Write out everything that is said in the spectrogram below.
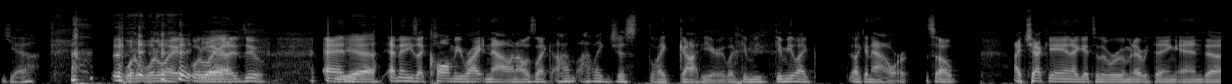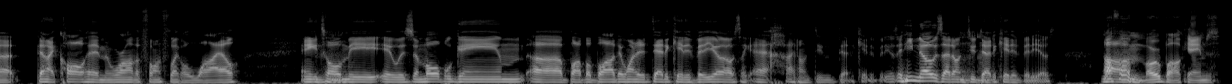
"Yeah." what, what do I what do I gotta do? And Yeah. and then he's like, call me right now. And I was like, I'm I like just like got here. Like give me give me like like an hour. So I check in, I get to the room and everything, and uh, then I call him, and we're on the phone for like a while. And he told Mhm. me it was a mobile game, uh, blah blah blah. They wanted a dedicated video. I was like, eh, I don't do dedicated videos, and he knows I don't do Mhm. dedicated videos. Not for Um, mobile games.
